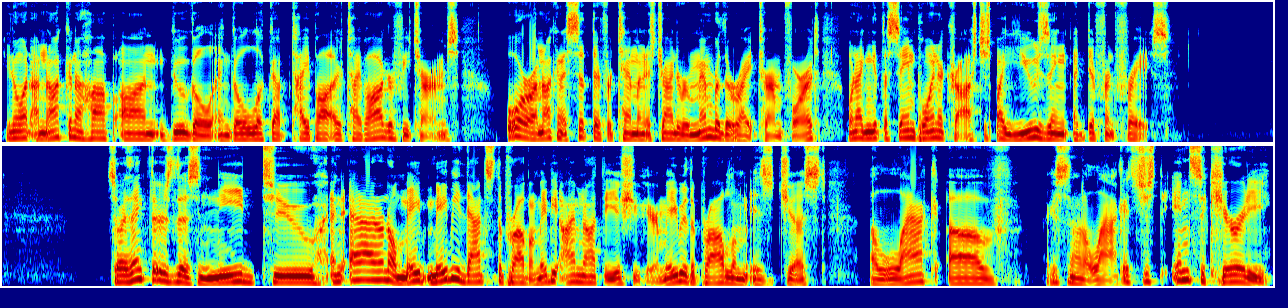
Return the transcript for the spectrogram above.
You know what? I'm not going to hop on Google and go look up typo- or typography terms, or I'm not going to sit there for 10 minutes trying to remember the right term for it when I can get the same point across just by using a different phrase. So I think there's this need to, and, and I don't know, maybe, maybe that's the problem. Maybe I'm not the issue here. Maybe the problem is just a lack of, I guess it's not a lack, it's just insecurity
